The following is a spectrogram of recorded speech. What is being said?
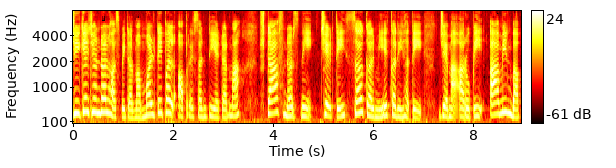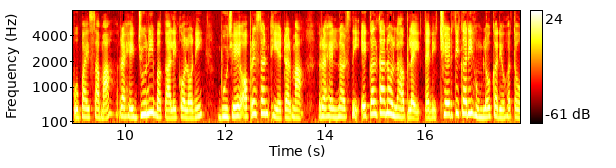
જીકે જનરલ હોસ્પિટલમાં મલ્ટિપલ ઓપરેશન થિયેટરમાં સ્ટાફ નર્સની છેડતી સહકર્મીએ કરી હતી, જેમાં આરોપી આમીન બાપુભાઈ સમા રહે જૂની બકાલી કોલોની, ભુજે ઓપરેશન થિયેટરમાં રહેલ નર્સની એકલતાનો લાભ લઈ તેની છેડતી કરી હુમલો કર્યો હતો.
